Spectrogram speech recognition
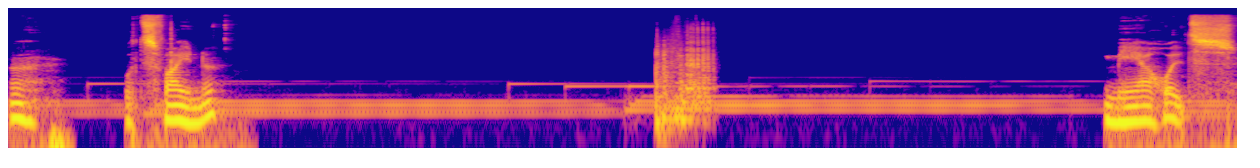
ah. oh, zwei, ne? Mehr Holz.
